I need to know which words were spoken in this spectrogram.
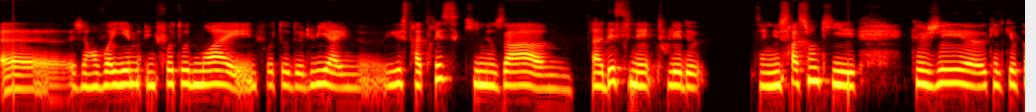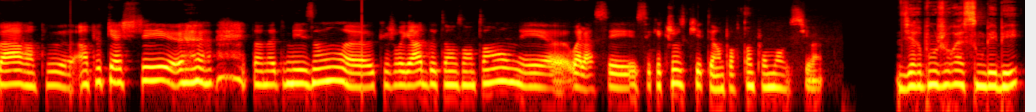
j'ai envoyé une photo de moi et une photo de lui à une illustratrice qui nous a dessiné tous les deux. C'est une illustration que j'ai euh, quelque part un peu un peu cachée euh, dans notre maison euh, que je regarde de temps en temps mais voilà c'est c'est quelque chose qui était important pour moi aussi dire bonjour à son bébé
